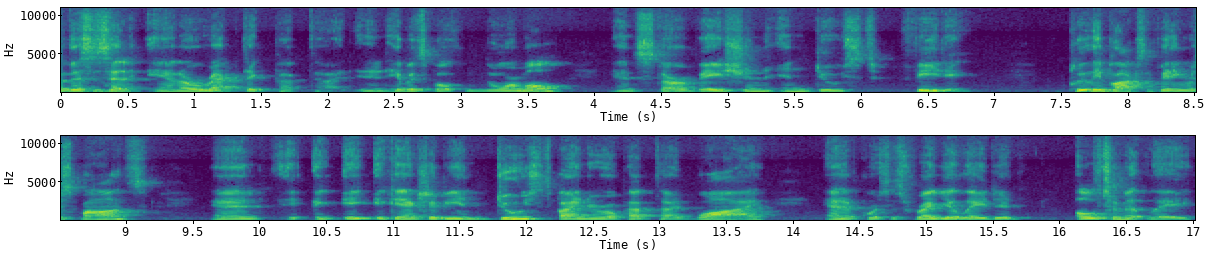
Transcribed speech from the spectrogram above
this is an anorectic peptide. It inhibits both normal and starvation induced feeding. Completely blocks the feeding response, and it, it, it, can actually be induced by neuropeptide Y, and of course, it's regulated ultimately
